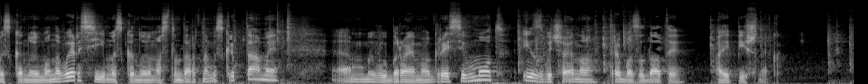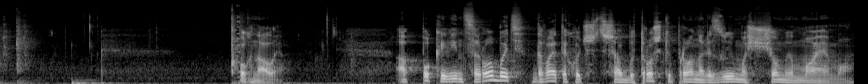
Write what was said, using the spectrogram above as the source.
Ми скануємо на версії, ми скануємо стандартними скриптами, е, ми вибираємо Aggressive Mode і, звичайно, треба задати IP-шник. Погнали. А поки він це робить, давайте хоча б трошки проаналізуємо, що ми маємо.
